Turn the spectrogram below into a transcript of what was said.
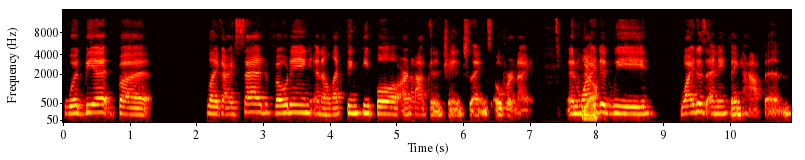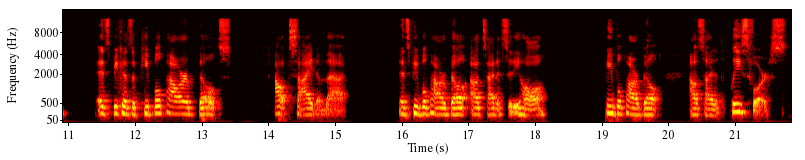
would be it, but like I said, voting and electing people are not going to change things overnight. And why Yeah. did we, why does anything happen? It's because of people power built outside of that. It's people power built outside of City Hall, people power built outside of the police force,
